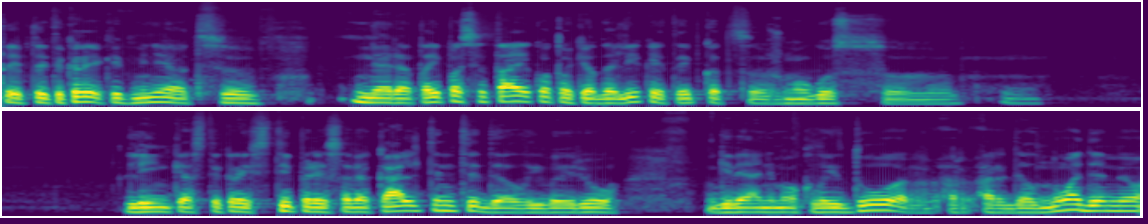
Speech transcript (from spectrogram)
Taip, tai tikrai, kaip minėjot, neretai pasitaiko tokie dalykai, taip, kad žmogus linkęs tikrai stipriai save kaltinti dėl įvairių uh, gyvenimo klaidų ar, ar, ar dėl nuodėmių,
